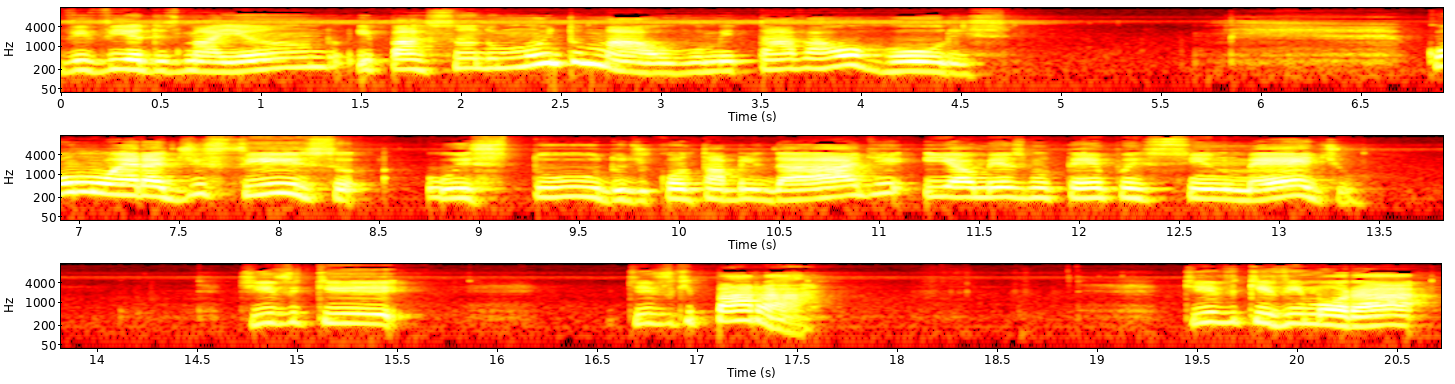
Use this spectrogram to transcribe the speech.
Vivia desmaiando e passando muito mal, vomitava horrores. Como era difícil o estudo de contabilidade e ao mesmo tempo ensino médio, tive que tive que parar. Tive que vir morar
